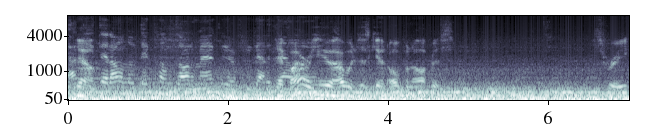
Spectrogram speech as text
I Yeah. need that. I don't know if that comes automatically or If you got to If I were you, I would just get Open Office. It's free.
